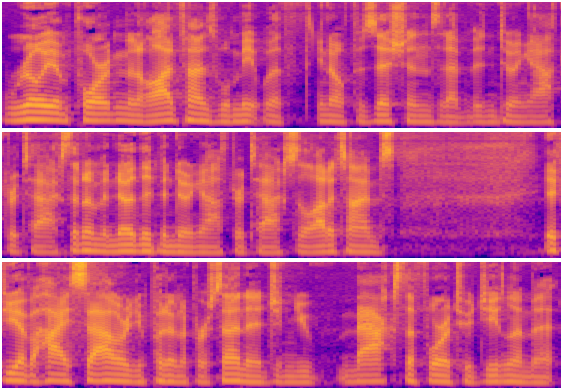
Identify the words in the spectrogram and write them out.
really important, and a lot of times we'll meet with you know physicians that have been doing after tax. They don't even know they've been doing after tax. A lot of times if you have a high salary, you put in a percentage and you max the 402g limit,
